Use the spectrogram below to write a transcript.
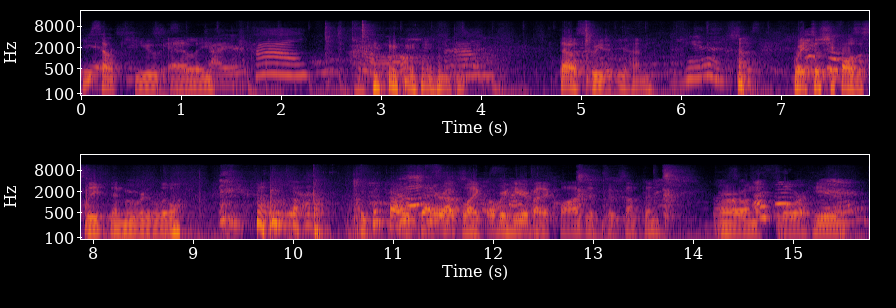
You're so cute, Ellie. Tired. Hi. Aw. That was sweet of you, honey. yeah. Wait till she falls asleep, then move her to the little. yeah. We could probably set her up like over here by the closets or something, or on the floor here,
